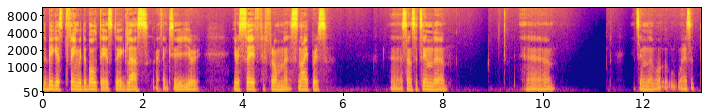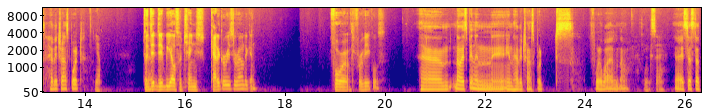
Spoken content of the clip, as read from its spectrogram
the biggest thing with the Bolte is the glass, I think. So you're you're safe from uh, snipers uh, since it's in the uh, it's in the where is it heavy transport. Yeah. So Yeah. did did we also change categories around again for for vehicles? Um, no, it's been in in heavy transports for a while now. I think so. Yeah, it's just that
